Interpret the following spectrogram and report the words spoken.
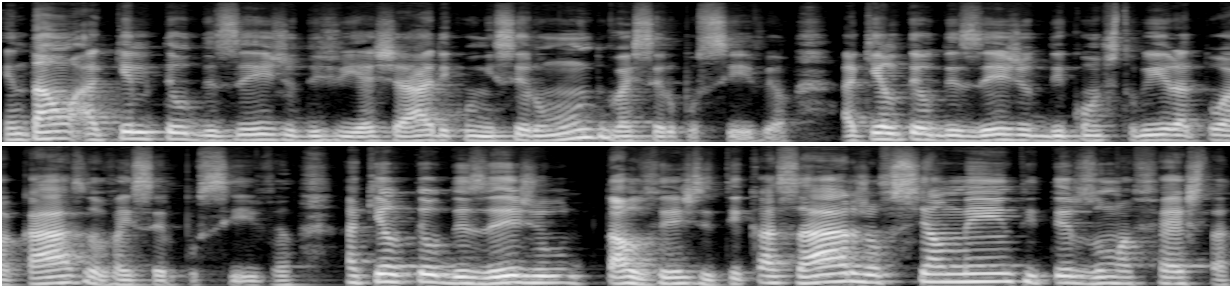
então aquele teu desejo de viajar e conhecer o mundo vai ser possível. Aquele teu desejo de construir a tua casa vai ser possível. Aquele teu desejo, talvez, de te casares oficialmente e teres uma festa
